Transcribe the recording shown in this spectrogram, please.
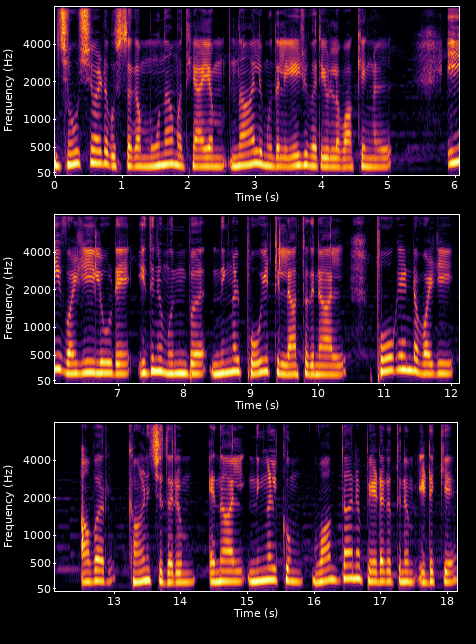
ജോഷുവയുടെ പുസ്തകം മൂന്നാം അധ്യായം നാല് മുതൽ ഏഴ് വരെയുള്ള വാക്യങ്ങൾ ഈ വഴിയിലൂടെ ഇതിനു മുൻപ് നിങ്ങൾ പോയിട്ടില്ലാത്തതിനാൽ പോകേണ്ട വഴി അവർ കാണിച്ചു തരും. എന്നാൽ നിങ്ങൾക്കും വാഗ്ദാന പേടകത്തിനും ഇടയ്ക്ക്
